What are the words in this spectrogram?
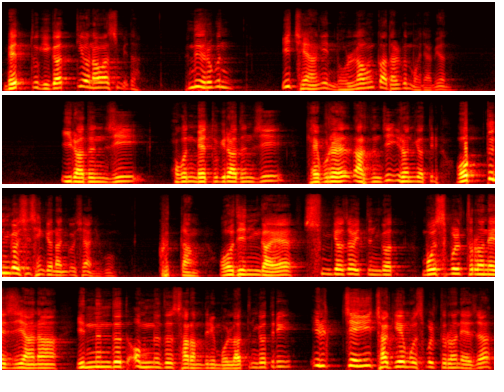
메뚜기가 뛰어나왔습니다. 근데 여러분 이 재앙이 놀라운 까닭은 뭐냐면 이라든지 혹은 메뚜기라든지 개구리라든지 이런 것들이 없던 것이 생겨난 것이 아니고 그 땅 어딘가에 숨겨져 있던 것 모습을 드러내지 않아 있는 듯 없는 듯 사람들이 몰랐던 것들이 일제히 자기의 모습을 드러내자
